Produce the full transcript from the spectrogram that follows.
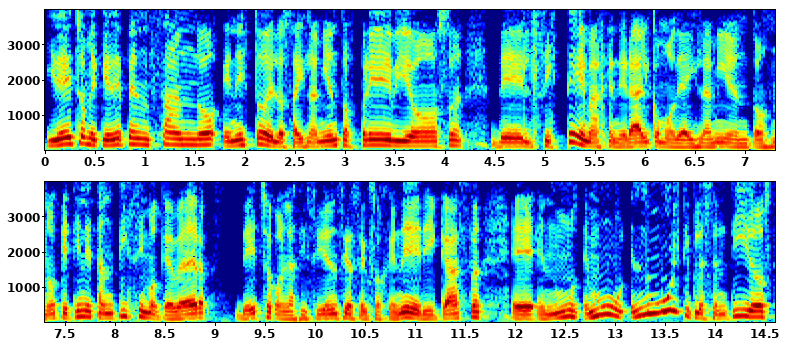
y de hecho me quedé pensando en esto de los aislamientos previos, del sistema general como de aislamientos, ¿no? Que tiene tantísimo que ver de hecho con las disidencias exogenéricas, eh, en, en, múltiples sentidos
